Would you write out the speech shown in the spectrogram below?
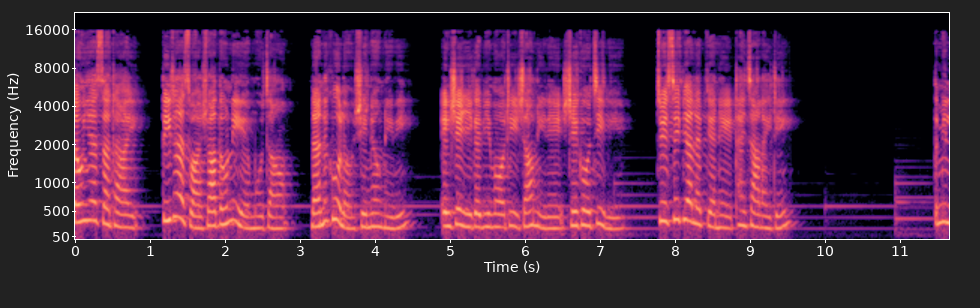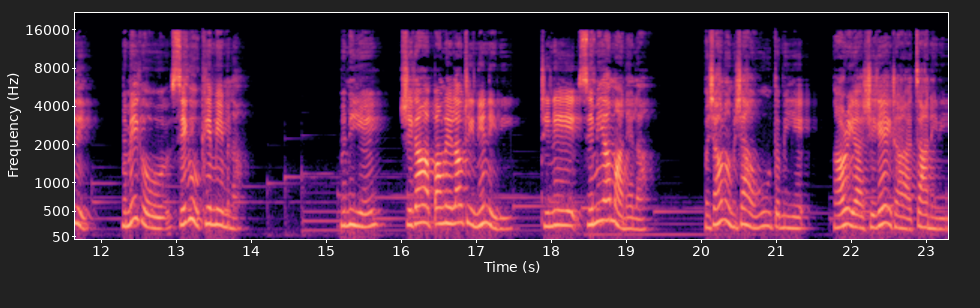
သုံးရက်ဆက်တိုင်းတီးထက်စွာရွာသွန်းနေရမှုကြောင့်လမ်းတစ်ခုလုံးရေမြုပ်နေပြီ။အိမ်ရှိရေကပြေမော်အထိရောက်နေတဲ့ရေကိုကြည့်ပြီးကျွေစိတ်ပြက်လက်ပြက်နဲ့ထိုင်ချလိုက်တယ်။သမီးလေးမမေကိုဈေးကိုခင်းမေးမလား။မမေရေရေကပေါင်လေလောက်ထိနင်းနေပြီ။ ဒီနေ့ဈေးမရမှာနဲ့လား။မရောက်လို့မရဘူးသမီးရဲ့ငါတို့တွေကရေခဲအိတ်ထားတာကြာနေပြီ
